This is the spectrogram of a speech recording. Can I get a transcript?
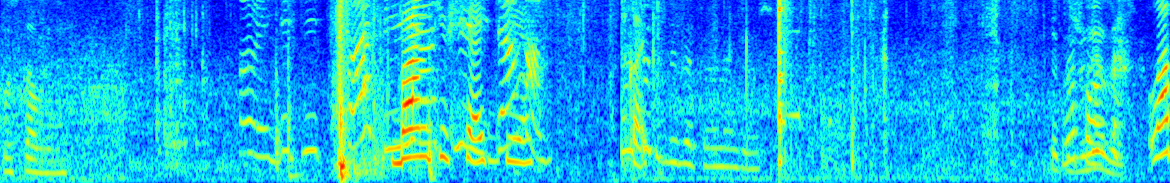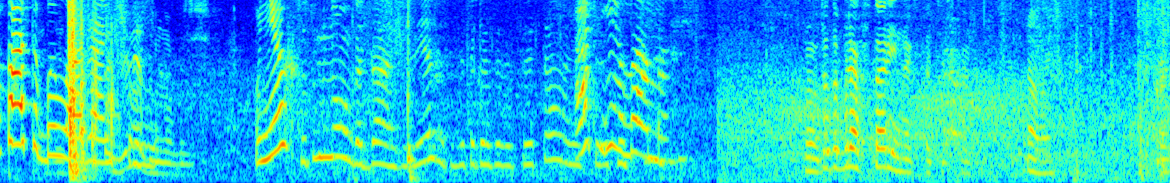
поставленный. Банки всякие. Что ты без этого найдешь? Это Лопата. железо. Лопата была раньше. железа много здесь. У них... Тут много, да, железа, тут где-то газовая плита. Отли, мама. Ну, вот это бляха старинная, кстати, скажи. Давай. Покажи.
